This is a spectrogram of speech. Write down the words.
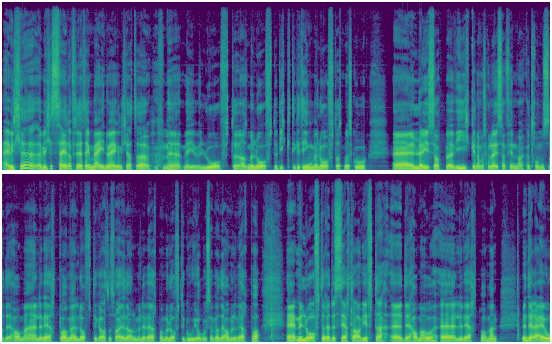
Jeg vil, ikke, jeg vil, ikke, si det, for jeg mener jo egentlig ikke at vi, vi, lovte, altså vi lovte viktige ting. Vi lovte at vi skulle løse opp eh, Viken, og vi skal løse opp Finnmark og Troms, og det har vi levert på. Vi lovte gratis Ferjedalen, vi leverte på. Vi lovte gode jordbruksoppgjør, det har vi levert på. Eh, vi lovte reduserte avgifter, eh, det har vi òg eh, levert på. men men det er jo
